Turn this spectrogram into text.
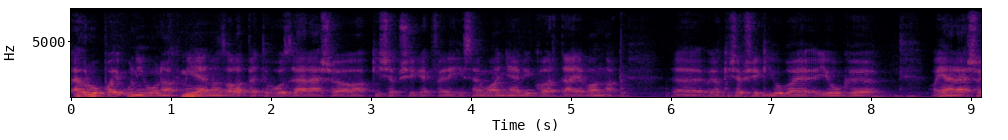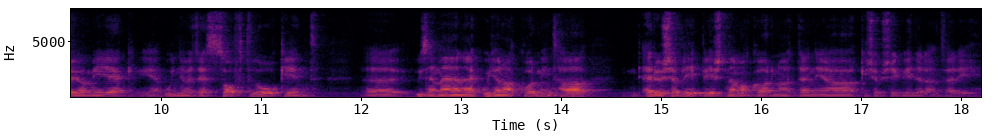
Európai Uniónak milyen az alapvető hozzáállása a kisebbségek felé, hiszen van nyelvi kartája, vannak olyan kisebbségi joga, jog ajánlásai, amelyek úgynevezett soft law-ként üzemelnek, ugyanakkor mintha erősebb lépést nem akarna tenni a kisebbségvédelem felé.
